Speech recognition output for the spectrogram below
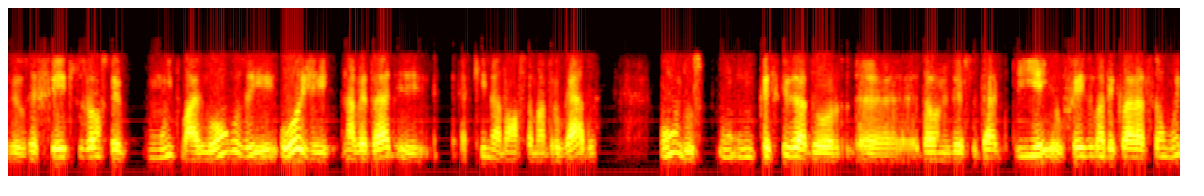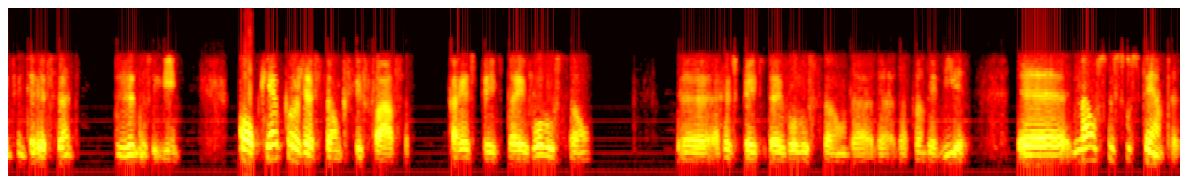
Os efeitos vão ser muito mais longos e hoje, na verdade, aqui na nossa madrugada, um dos um pesquisador uh, da Universidade de Yale fez uma declaração muito interessante dizendo o seguinte: qualquer projeção que se faça a respeito da evolução uh, a respeito da evolução da, da, da pandemia uh, não se sustenta,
